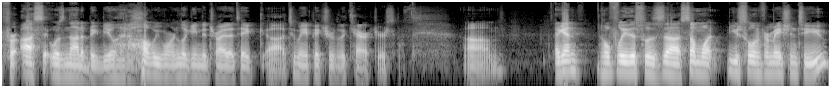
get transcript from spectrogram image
for us, it was not a big deal at all. We weren't looking to try to take uh, too many pictures of the characters. Um, again, hopefully, this was uh, somewhat useful information to you.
